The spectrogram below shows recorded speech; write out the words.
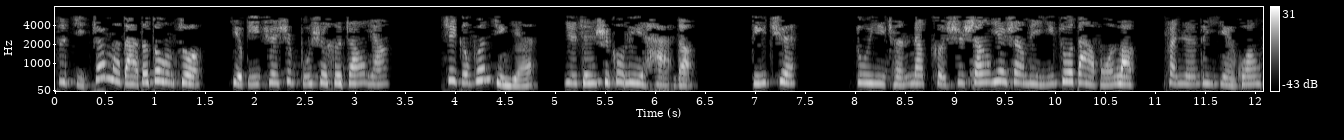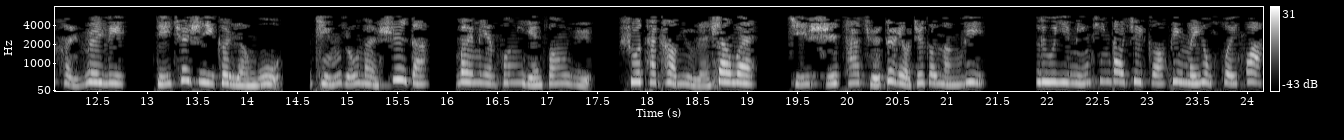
自己这么大的动作，也的确是不适合张扬。这个温景言也真是够厉害的。的确，杜奕晨那可是商业上的一座大佛了，看人的眼光很锐利，的确是一个人物，挺有本事的。外面风言风语说他靠女人上位，其实他绝对有这个能力。陆一鸣听到这个，并没有回话。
